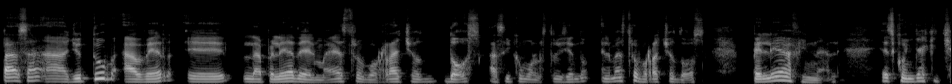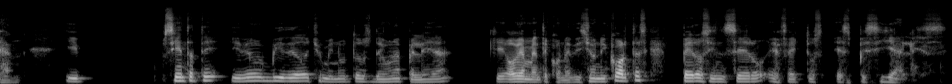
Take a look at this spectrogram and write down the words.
pasa a YouTube a ver eh, la pelea del Maestro Borracho 2, así como lo estoy diciendo. El Maestro Borracho 2, pelea final, es con Jackie Chan. Y siéntate y ve un video de 8 minutos de una pelea que obviamente con edición y cortes, pero sin cero efectos especiales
